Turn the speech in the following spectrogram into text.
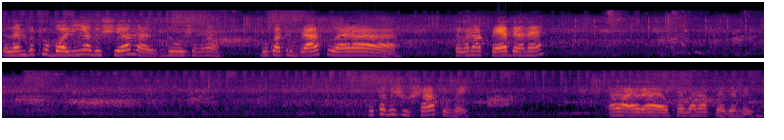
Eu lembro que o bolinha do chama, do chama não, do quatro braços era pegar uma pedra, né? Puta bicho chato, velho. É, uma- é, é, eu pegar uma pedra mesmo.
